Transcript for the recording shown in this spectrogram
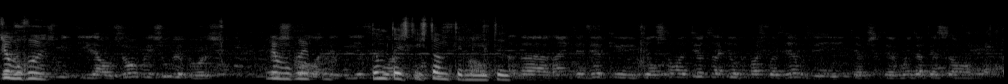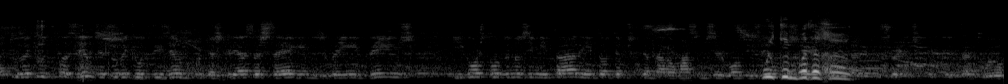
já morri. Já morri. Tu meteste isto a meter no YouTube. temos que ter muita atenção a tudo aquilo que fazemos e a tudo aquilo que dizemos, porque as crianças seguem-nos, veem veem-nos e de nos imitar e então temos que tentar ao máximo ser bons exemplos Ui, tem e tanto eu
